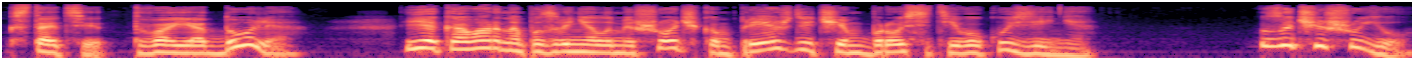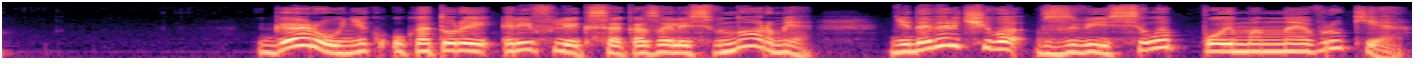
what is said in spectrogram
Кстати, твоя доля...» Я коварно позвенела мешочком, прежде чем бросить его кузине. «За чешую». Гаруник, у которой рефлексы оказались в норме, недоверчиво взвесила пойманное в руке.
